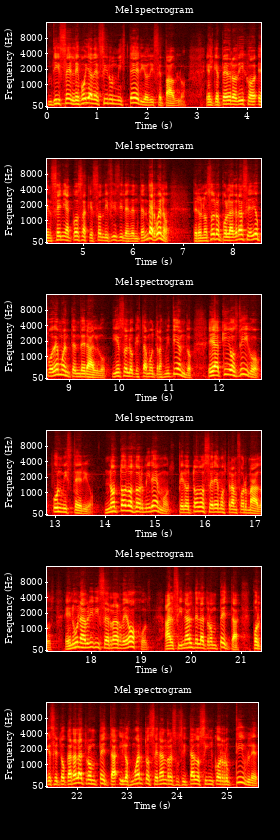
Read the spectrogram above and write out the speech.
dice, les voy a decir un misterio, dice Pablo el que Pedro dijo enseña cosas que son difíciles de entender. Bueno, pero nosotros por la gracia de Dios podemos entender algo y eso es lo que estamos transmitiendo. He aquí os digo un misterio. No todos dormiremos, pero todos seremos transformados en un abrir y cerrar de ojos al final de la trompeta, porque se tocará la trompeta y los muertos serán resucitados incorruptibles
